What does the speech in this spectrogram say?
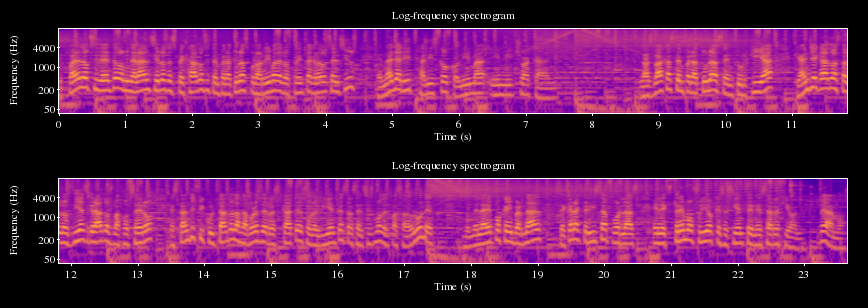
Y para el occidente dominarán cielos despejados y temperaturas por arriba de los 30 grados Celsius en Nayarit, Jalisco, Colima y Michoacán. Las bajas temperaturas en Turquía, que han llegado hasta los 10 grados bajo cero, están dificultando las labores de rescate de sobrevivientes tras el sismo del pasado lunes, donde la época invernal se caracteriza por el extremo frío que se siente en esa región. Veamos.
